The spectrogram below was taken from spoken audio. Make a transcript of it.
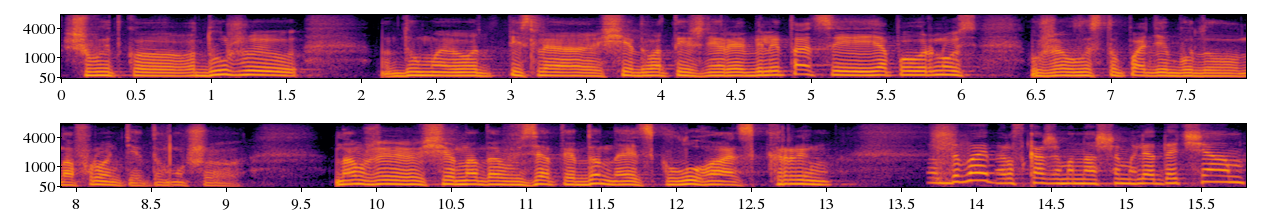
швидко одужую. Думаю, от після ще два тижні реабілітації я повернусь вже в листопаді буду на фронті, тому що нам же ще треба взяти Донецьк, Луганськ, Крим. Давай розкажемо нашим глядачам,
